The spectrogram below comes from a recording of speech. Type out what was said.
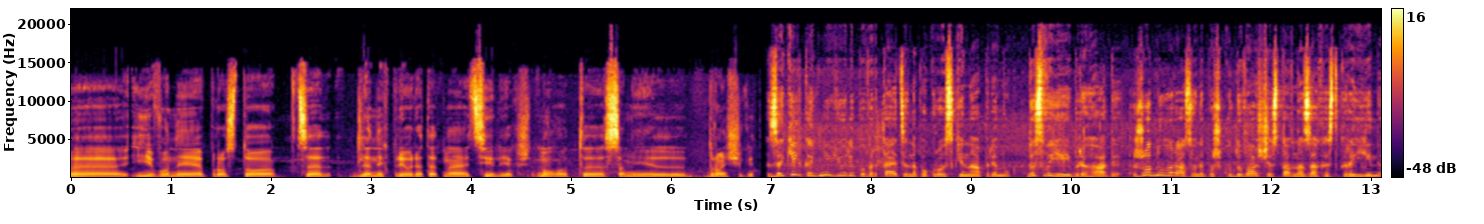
Е, і вони просто це для них пріоритетна ціль, якщо ну от е, самі дронщики. За кілька днів Юрій повертається на Покровський напрямок до своєї бригади. Жодного разу не пошкодував, що став на захист країни.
